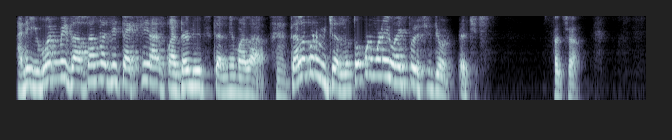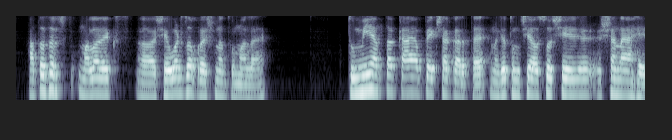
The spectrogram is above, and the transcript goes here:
आणि इव्हन मी जाताना जी टॅक्सी पाठवली होती त्यांनी मला. त्याला पण विचारलं. तो पण म्हणे वाईट परिस्थिती होती त्याची. अच्छा. आता सर मला एक शेवटचा प्रश्न तुम्हाला आहे. तुम्ही आता काय अपेक्षा करताय? म्हणजे तुमची असोसिएशन आहे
